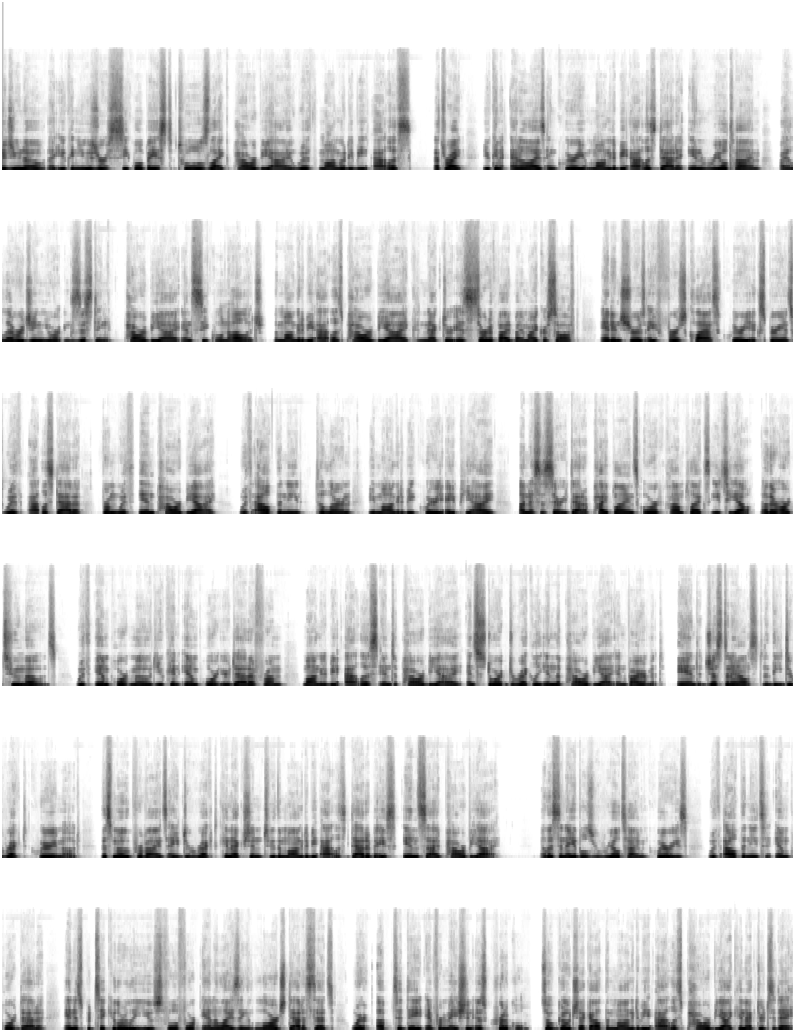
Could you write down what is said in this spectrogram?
Did you know that you can use your SQL based tools like Power BI with MongoDB Atlas? That's right, you can analyze and query MongoDB Atlas data in real time by leveraging your existing Power BI and SQL knowledge. The MongoDB Atlas Power BI connector is certified by Microsoft and ensures a first class query experience with Atlas data from within Power BI without the need to learn the MongoDB Query API, unnecessary data pipelines, or complex ETL. Now, there are two modes. With import mode, you can import your data from MongoDB Atlas into Power BI and store it directly in the Power BI environment. And just announced the direct query mode. This mode provides a direct connection to the MongoDB Atlas database inside Power BI. Now, this enables real time queries without the need to import data and is particularly useful for analyzing large data sets where up to date information is critical. So go check out the MongoDB Atlas Power BI connector today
